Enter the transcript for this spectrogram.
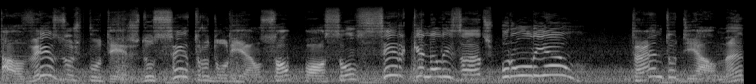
Talvez os poderes do cetro do leão só possam ser canalizados por um leão, tanto de alma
